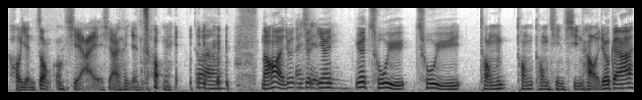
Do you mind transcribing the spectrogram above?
好严重哦，血癌血癌很严重哎。对啊，然后后来就就因为因为出于出于。同同同情心哈，我就跟他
